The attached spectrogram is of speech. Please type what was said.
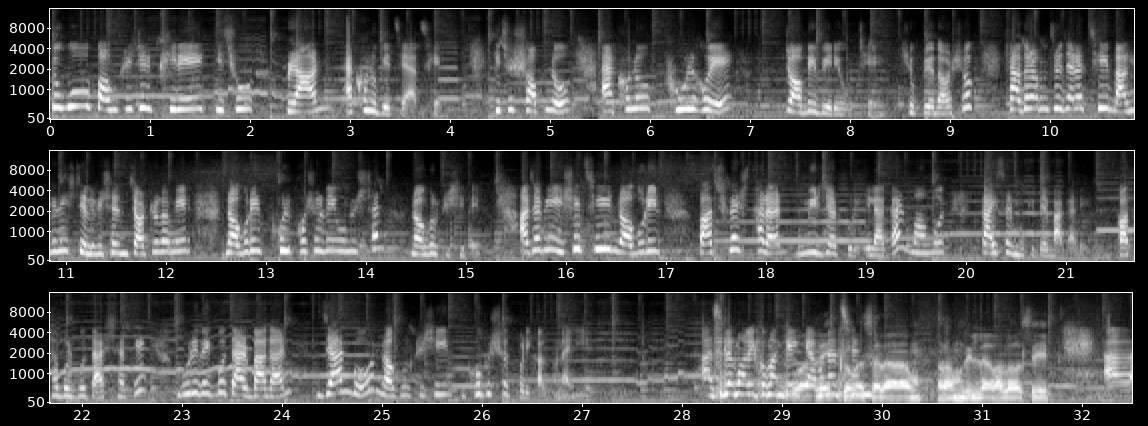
তবুও কংক্রিটের ভিড়ে কিছু প্রাণ এখনও বেঁচে আছে। কিছু স্বপ্ন এখনও ফুল হয়ে টবে বেড়ে ওঠে। সুপ্রিয় দর্শক, সাদর আমন্ত্রণ জানাচ্ছি বাংলাদেশ টেলিভিশন চট্টগ্রামের নগরীর ফুল ফসল নিয়ে অনুষ্ঠান নগর কৃষিতে। আজ আমি এসেছি নগরীর পাঁচলাশ থানার মির্জারপুর এলাকার মোহাম্মদ কাইসার মুকিতের বাগানে। কথা বলব তার সাথে, ঘুরে দেখব তার বাগান, জানব নগর কৃষির ভবিষ্যৎ পরিকল্পনা নিয়ে। আসসালামু আলাইকুম আঙ্কেল কেমন আছেন? আসসালাম। আলহামদুলিল্লাহ ভালো আছি।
